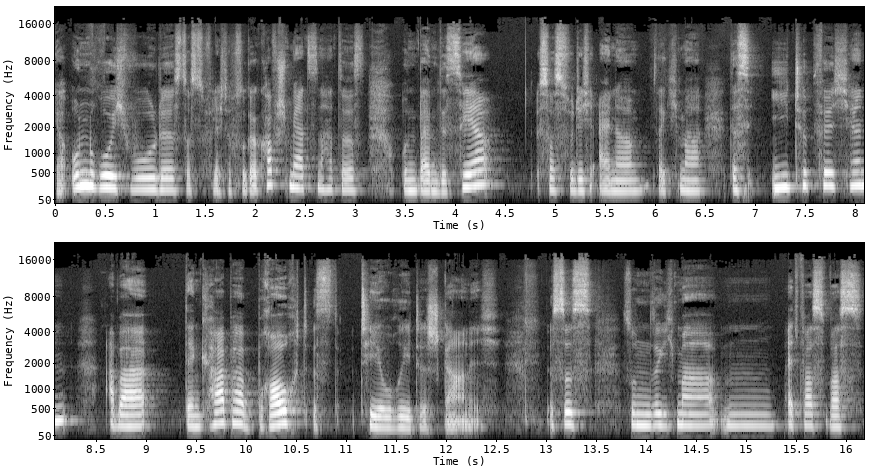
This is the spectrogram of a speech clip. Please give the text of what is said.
ja unruhig wurdest, dass du vielleicht auch sogar Kopfschmerzen hattest. Und beim Dessert ist das für dich eine, sag ich mal, das i-Tüpfelchen, aber dein Körper braucht es theoretisch gar nicht. Es ist so ein, sag ich mal, mm, etwas, was,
